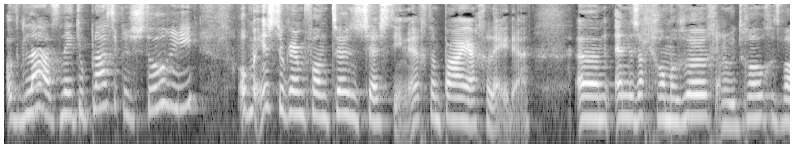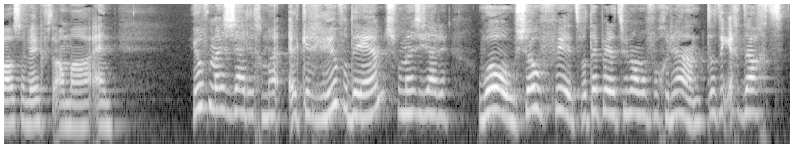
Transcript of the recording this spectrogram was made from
Of laatst. Nee, toen plaatste ik een story op mijn Instagram van 2016. Echt een paar jaar geleden. Um, en dan zag je gewoon mijn rug en hoe droog het was. En weet ik het allemaal. En heel veel mensen zeiden... Ik kreeg heel veel DM's van mensen die zeiden... Wow, zo fit. Wat heb je daar toen allemaal voor gedaan? Dat ik echt dacht...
